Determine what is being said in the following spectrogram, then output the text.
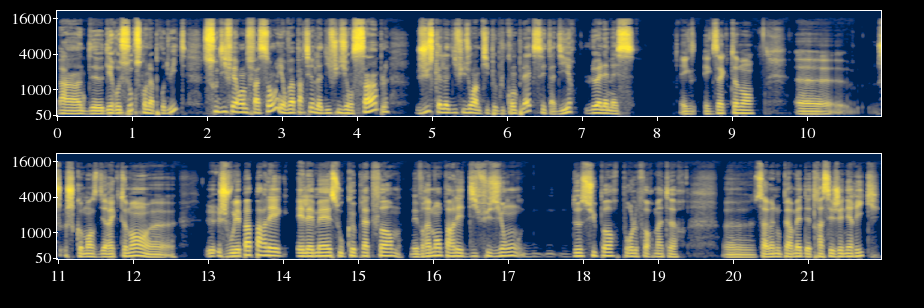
ben, des ressources qu'on a produites sous différentes façons et on va partir de la diffusion simple jusqu'à la diffusion un petit peu plus complexe, c'est-à-dire le LMS. Exactement. Euh, je, commence directement. Euh, je voulais pas parler LMS ou que plateforme, mais vraiment parler diffusion de support pour le formateur. Euh, ça va nous permettre d'être assez générique.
